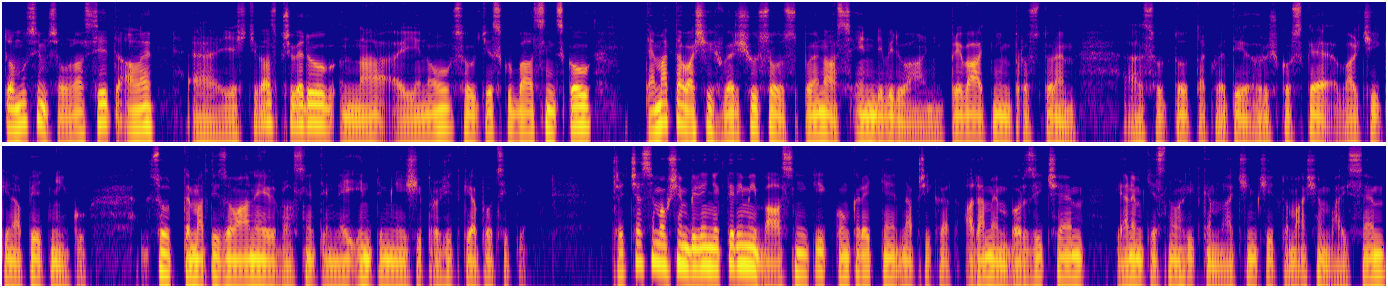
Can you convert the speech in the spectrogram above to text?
To musím souhlasit, ale eh, ještě vás přivedu na jinou soutězku básnickou. Témata vašich veršů jsou spojená s individuálním, privátním prostorem. Jsou to takové ty hruškovské valčíky na pětníku. Jsou tematizovány vlastně ty nejintimnější prožitky a pocity. Před časem ovšem byli některými básníky, konkrétně například Adamem Borzičem, Janem Těsnohlídkem mladším či Tomášem Weissem,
